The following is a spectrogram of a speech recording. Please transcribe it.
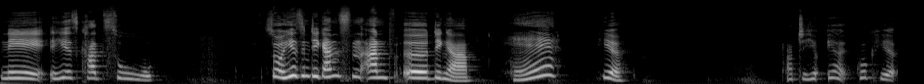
Nee, hier ist gerade zu. So, hier sind die ganzen Ant äh, Dinger. Hä? Hier. Warte, hier. Ja, guck hier.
